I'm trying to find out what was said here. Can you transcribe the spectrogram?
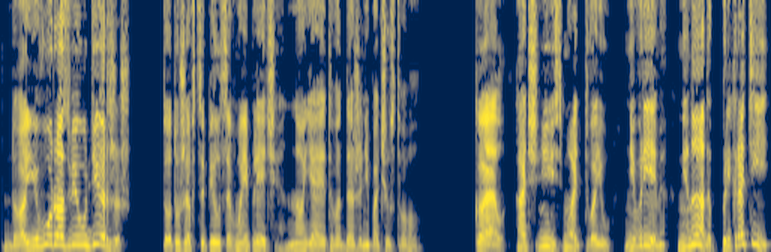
«Да его разве удержишь?» Тот уже вцепился в мои плечи, но я этого даже не почувствовал. «Кайл, очнись, мать твою! Не время! Не надо! Прекрати!»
